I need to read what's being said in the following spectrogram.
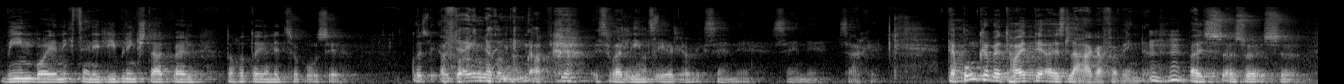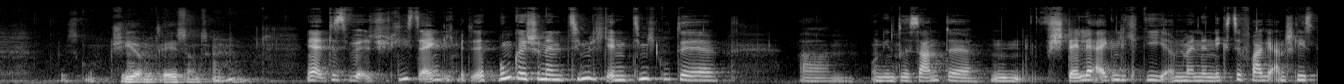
Wien war ja nicht seine Lieblingsstadt, weil da hat er ja nicht so große gute Erinnerungen gehabt. Ja. Es war Linz eher, glaube ich, seine, seine Sache. Der Bunker wird heute als Lager verwendet, mhm. als, also als, als Geschirr und Gläser und so weiter. Mhm. Ja, das schließt eigentlich mit. Der Bunker ist schon eine ziemlich, eine ziemlich gute und interessante hm, Stelle eigentlich, die an meine nächste Frage anschließt.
